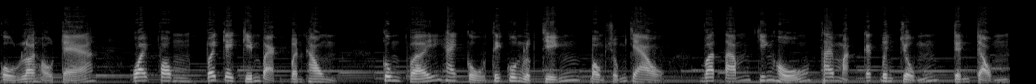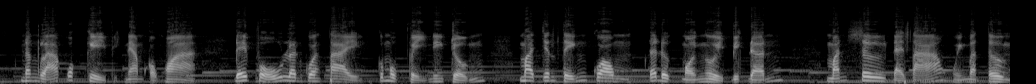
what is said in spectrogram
cụ lôi hậu trẻ, quay phong với cây kiếm bạc bên hông, cùng với hai cụ thiết quân lục chiến bồng súng chào và tám chiến hữu thay mặt các binh chủng trịnh trọng nâng lá quốc kỳ Việt Nam Cộng Hòa để phủ lên quan tài của một vị niên trưởng mà danh tiếng của ông đã được mọi người biết đến, mãnh sư đại tá Nguyễn Văn tường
